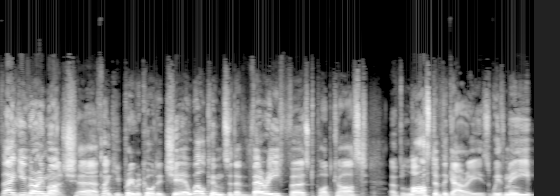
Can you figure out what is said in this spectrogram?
Thank you very much. Uh, thank you, pre-recorded cheer. Welcome to the very first podcast of Last of the Garys with me,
